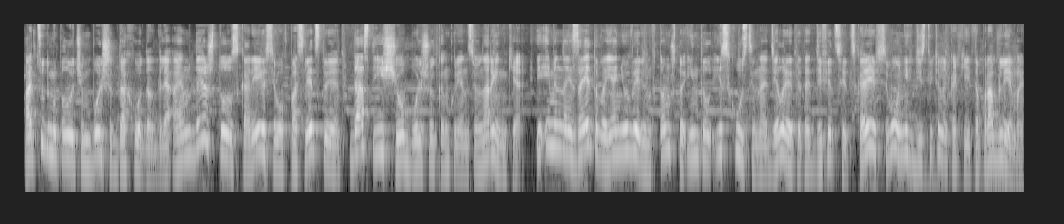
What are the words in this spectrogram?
Отсюда мы получим больше доходов для AMD, что скорее всего впоследствии даст еще большую конкуренцию на рынке. И именно из-за этого я не уверен в том, что Intel искусственно делает этот дефицит. Скорее всего у них действительно какие-то проблемы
